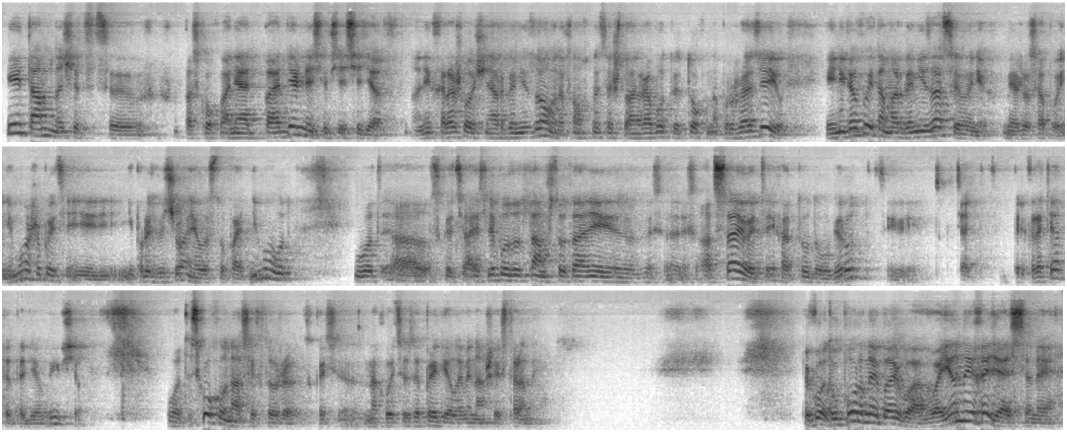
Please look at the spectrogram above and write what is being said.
И там, значит, э, поскольку они по отдельности все сидят, они хорошо очень организованы, в том смысле, что они работают только на буржуазию, и никакой там организации у них между собой не может быть, и ни против чего они выступать не могут. Вот, а, сказать, а если будут там что-то они э, отстаивать, их оттуда уберут, или сказать, прекратят это дело, и все. Вот. И сколько у нас их тоже так сказать, находится за пределами нашей страны? Так вот, упорная борьба, военная и хозяйственная.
